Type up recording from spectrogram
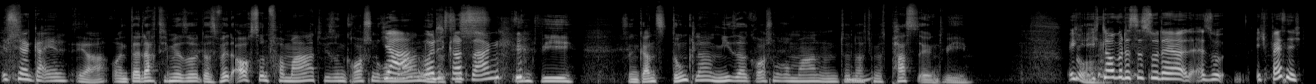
Ist ja geil. Ja, und da dachte ich mir so, das wird auch so ein Format wie so ein Groschenroman. Ja, wollte ich ist sagen. Irgendwie so ein ganz dunkler, mieser Groschenroman. Und dann Mhm. dachte ich mir, das passt irgendwie. Ich, Ja. ich glaube, das ist so der, also ich weiß nicht,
